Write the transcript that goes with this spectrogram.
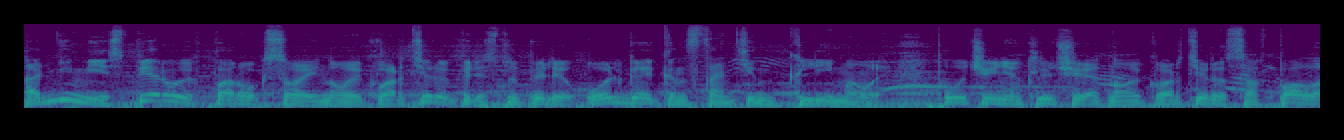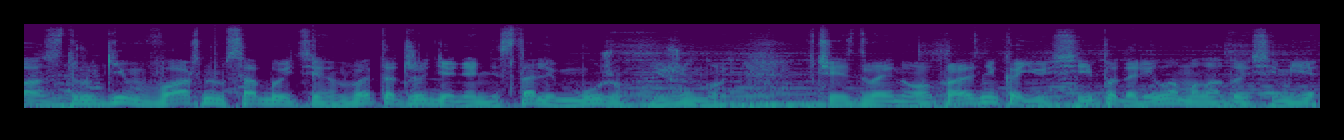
Одними из первых порог своей новой квартиры переступили Ольга и Константин Климовы. Получение ключей от новой квартиры совпало с другим важным событием. В этот же день они стали мужем и женой. В честь двойного праздника Юси подарила молодой семье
